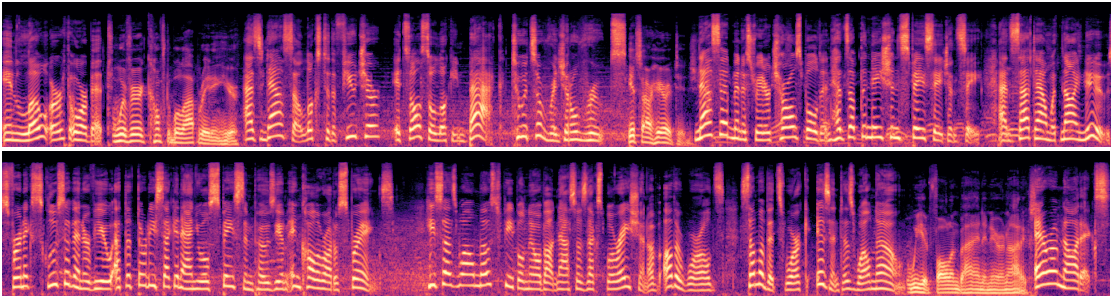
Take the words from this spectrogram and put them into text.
in low Earth orbit. We're very comfortable operating here. As NASA looks to the future, it's also looking back to its original roots. It's our heritage. NASA Administrator Charles Bolden heads up the nation's space agency and sat down with 9 News for an exclusive interview at the 32nd Annual Space Symposium in Colorado Springs. He says while most people know about NASA's exploration of other worlds, some of its work isn't as well known. We had fallen behind in aeronautics. Aeronautics,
